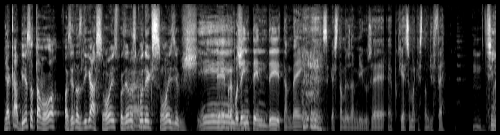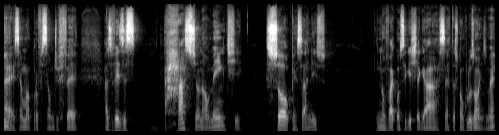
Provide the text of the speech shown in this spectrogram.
minha cabeça tava ó, fazendo as ligações, fazendo as conexões. E eu, gente. É, para poder entender também essa questão, meus amigos, é, é porque essa é uma questão de fé. Sim. É, essa é uma profissão de fé. Às vezes, racionalmente, só pensar nisso não vai conseguir chegar a certas conclusões, não é?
